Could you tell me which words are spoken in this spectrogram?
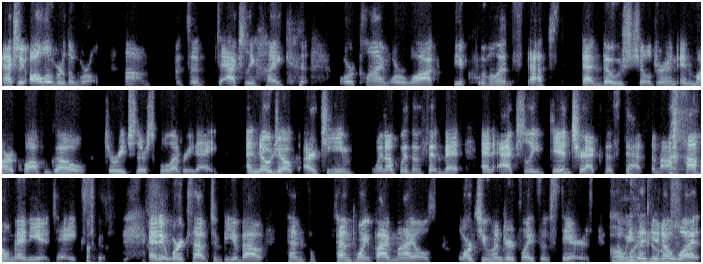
actually all over the world, um, but to, to actually hike or climb or walk the equivalent steps that those children in Marquardt go to reach their school every day. And mm. no joke, our team went up with a Fitbit and actually did track the steps about how many it takes. and it works out to be about 10, 10.5 miles or 200 flights of stairs. So oh we said, gosh. you know what?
